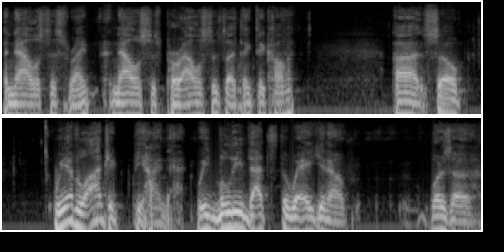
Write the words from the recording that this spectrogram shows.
analysis, right? Analysis paralysis, I think they call it. Uh, so we have logic behind that. We believe that's the way, you know, what is a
